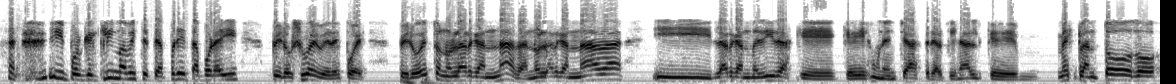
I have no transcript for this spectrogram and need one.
y porque el clima, viste, te aprieta por ahí, pero llueve después. Pero esto no largan nada, no largan nada y largan medidas que, que es un enchastre al final, que mezclan todo,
